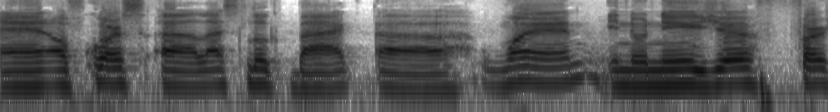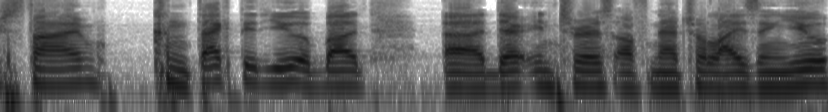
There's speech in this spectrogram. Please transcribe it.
And of course, uh, let's look back uh, when Indonesia first time contacted you about uh, their interest of naturalizing you.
